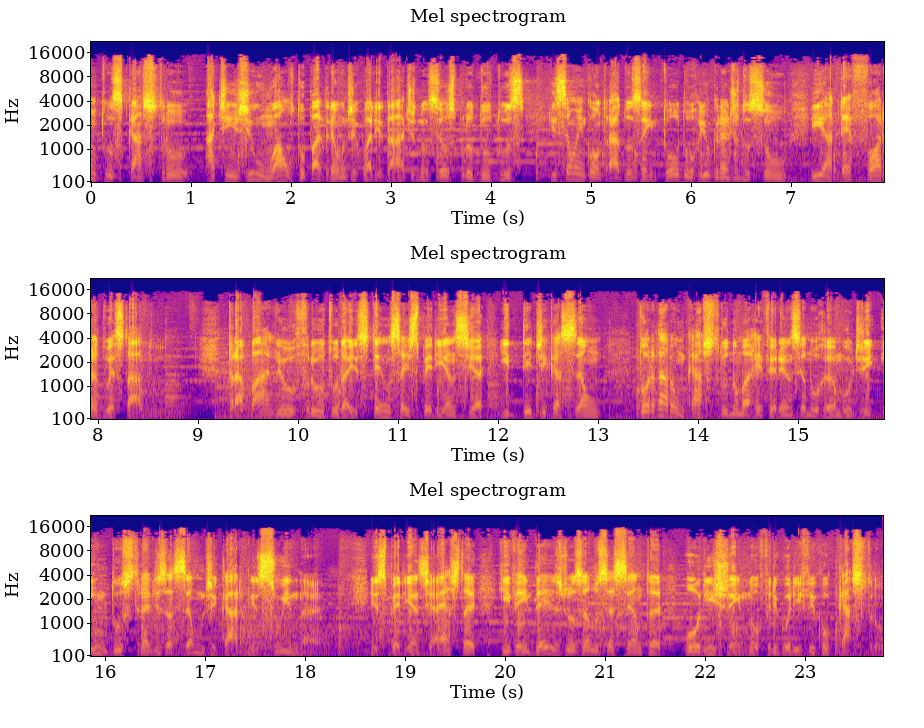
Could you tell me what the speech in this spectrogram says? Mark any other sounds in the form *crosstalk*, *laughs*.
Alimentos Castro atingiu um alto padrão de qualidade nos seus produtos que são encontrados em todo o Rio Grande do Sul e até fora do estado. Trabalho fruto da extensa experiência e dedicação tornaram Castro numa referência no ramo de industrialização de carne suína. Experiência esta que vem desde os anos 60, origem no frigorífico Castro.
